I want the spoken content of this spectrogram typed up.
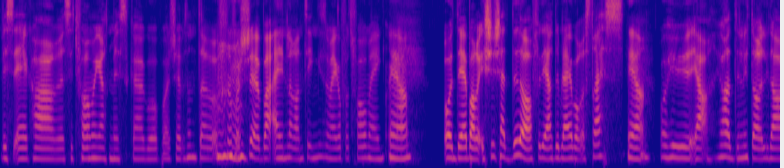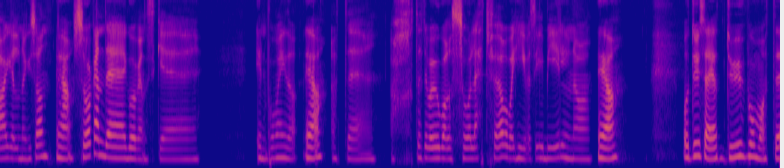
hvis jeg har sett for meg at vi skal gå på et kjøpesenter og Mhm. kjøpe en eller annen ting som jeg har fått for meg, Ja. og det bare ikke skjedde da, fordi at det ble bare stress, Ja. og hun, ja, hun hadde en litt dårlig dag eller noe sånt, Ja. så kan det gå ganske inn på meg da. Ja. At uh, dette var jo bare så lett før, å bare hive seg i bilen og ja. Og du sier at du på en måte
